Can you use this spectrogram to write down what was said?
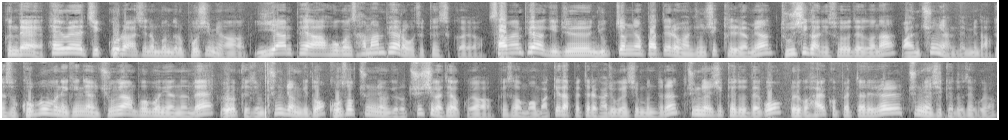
근데 해외 직구를 하시는 분들은 보시면 2암페어 혹은 3암페어라고 적혀 있을 거예요. 3암페어 기준 6.0 배터리를 완충시키려면 2시간이 소요되거나 완충이 안 됩니다. 그래서 그 부분이 굉장히 중요한 부분이었는데 이렇게 지금 충전기도 고속 충전기로 출시가 되었고요. 그래서 뭐 마키다 배터리 가지고 계신 분들은 충전시켜도 되고 그리고 하이코 배터리를 충전시켜도 되고요.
